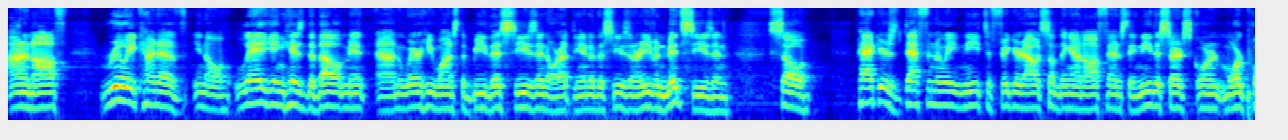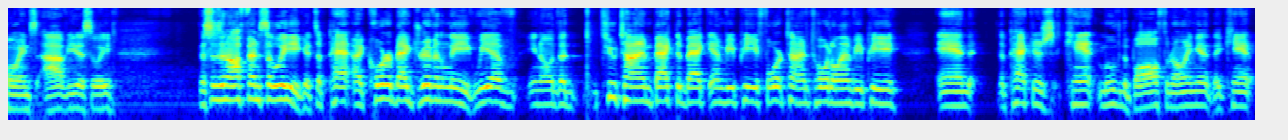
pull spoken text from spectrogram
on and off, really kind of, you know, lagging his development on where he wants to be this season or at the end of the season or even mid-season. So Packers definitely need to figure out something on offense. They need to start scoring more points, obviously. This is an offensive league. It's a, a quarterback driven league. We have, you know, the two time back to back MVP, four time total MVP, and the Packers can't move the ball throwing it. They can't,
